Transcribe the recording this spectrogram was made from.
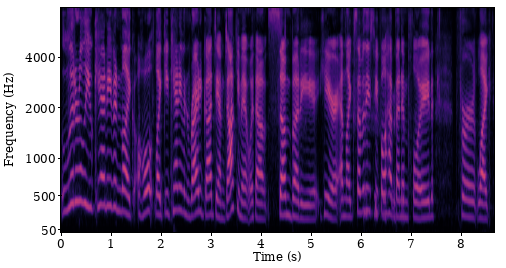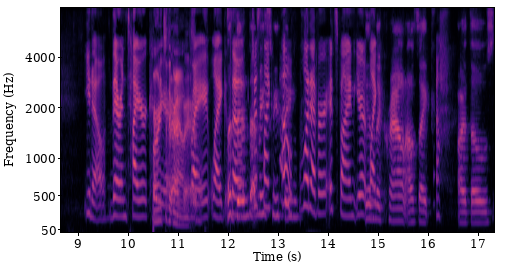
Literally, you can't even like hold like you can't even write a goddamn document without somebody here. And like some of these people have been employed for like, you know, their entire career, Burn it to the ground. Forever. right? Like But so, just like, oh, whatever, it's fine. You're in like, the crown. I was like, Ugh. are those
